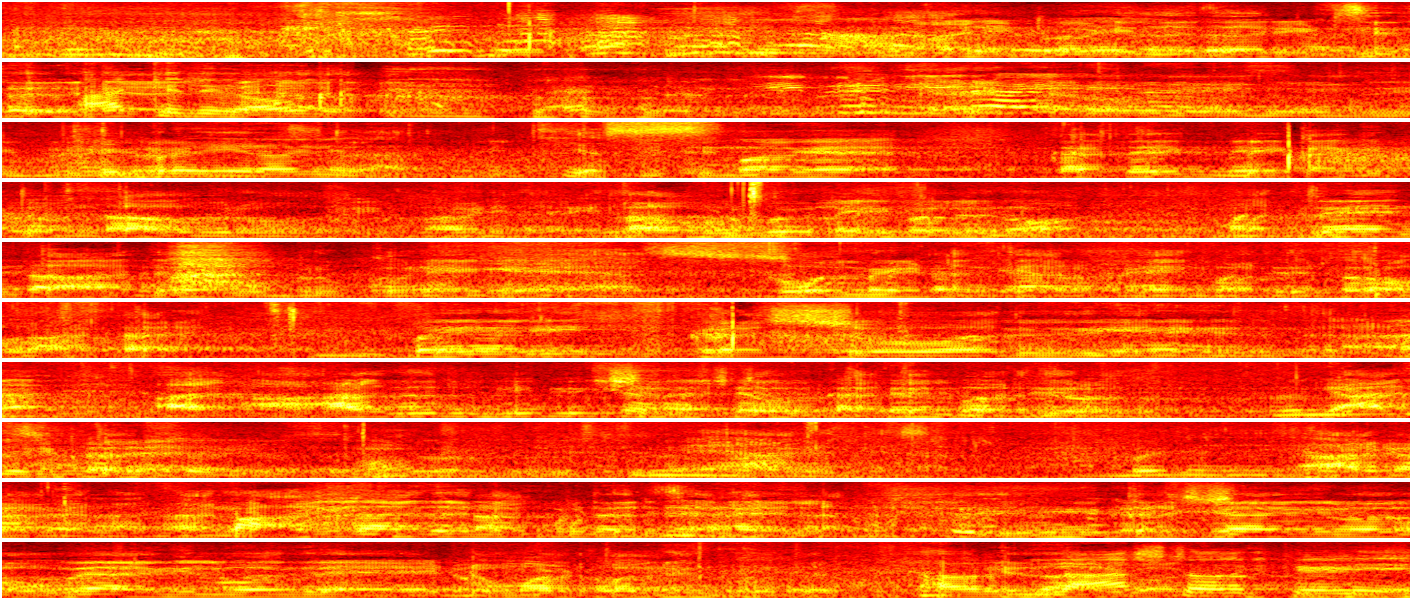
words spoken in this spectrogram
ಹಾಕಿದೀವಿ ಹೌದು. ಇಬ್ರು ಹೀರೋ ಇದ್ದಾರೆ ಇಬ್ರು ಹೀರೋಯಿನ್ ಇಲ್ಲ ಈ ಸಿನಿಮಾಗೆ ಕತೆಗೆ ಬೇಕಾಗಿತ್ತು ಅಂತ ಅವರು ಇದು ಮಾಡಿದ್ದಾರೆ. ಎಲ್ಲ ಹುಡುಗರ ಲೈಫಲ್ಲೂ ಮದುವೆ ಅಂತ ಆದ್ರೆ ಒಬ್ರು ಕೊನೆಗೆ ಸೋಲ್ಮೇಟ್ ಅಂತ ಯಾರು ಮನೆಗೆ ಬರ್ತಿರ್ತಾರೋ ಅವ್ರು ಆಗ್ತಾರೆ. ಫೈನಲಿ ಕ್ರಶ್ ಅದು ಇದು ಏನೇನು ಇರುತ್ತಲ್ಲ ಅದ್ರ ಡಿಪಿಕ್ಷನ್ ಅಷ್ಟೇ ಅವ್ರ ಕಥೆ ಬರ್ದಿರೋದು. ಯಾರು ಸಿಗ್ತಾರೆ? ಆಗುತ್ತೆ ಸರ್. ಯಾರಿಗಾಗಲ್ಲ ನಾನು ಆಗಿಲ್ಲ ಅಂದ್ರೆ ನಾಕ್ಬಿಡ್ತಾರೆ ಜನ ಇಲ್ಲ ನಿಮಗೆ ಆಗಿಲ್ವ ಅವೇ ಆಗಿಲ್ವ ಅಂದ್ರೆ ಡೌ. ಅವ್ರಿಗೆ ಲಾಸ್ಟ್ ಕೇಳಿ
